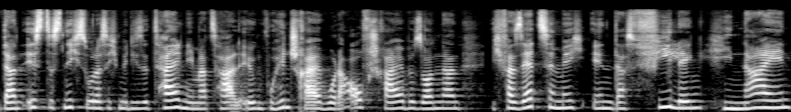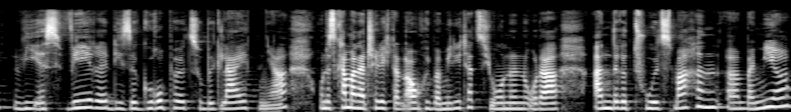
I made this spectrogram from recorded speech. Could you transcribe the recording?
dann ist es nicht so, dass ich mir diese Teilnehmerzahl irgendwo hinschreibe oder aufschreibe, sondern ich versetze mich in das Feeling hinein, wie es wäre, diese Gruppe zu begleiten, ja. Und das kann man natürlich dann auch über Meditationen oder andere Tools machen. Äh, bei mir,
